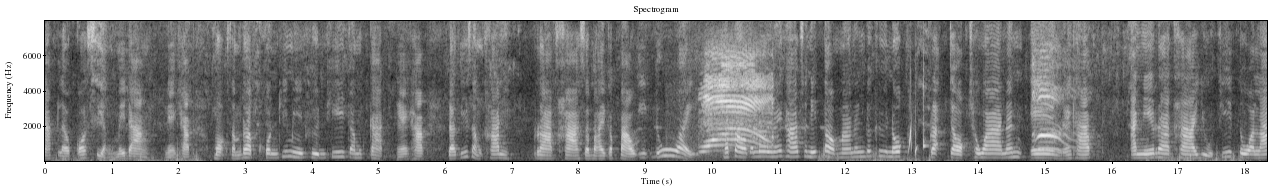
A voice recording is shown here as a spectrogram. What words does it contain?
นัก แล้วก็เสียงไม่ดังนะครับ เหมาะสำหรับคนที่มีพื้นที่จำกัดนะครับ แล้วที่สำคัญราคาสบายกระเป๋าอีกด้วย มาต่อกันเลยนะครับ ชนิดต่อมานั่นก็คือนกกระจอกชวานั่นเองนะครับ อันนี้ราคาอยู่ที่ตัวละ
